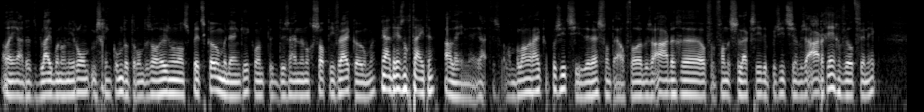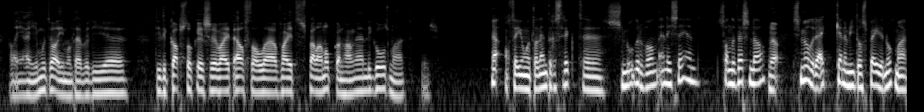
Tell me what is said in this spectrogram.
Alleen ja, dat is blijkbaar nog niet rond. Misschien komt dat rond. Er zal heus nog wel een spits komen, denk ik. Want er zijn er nog zat die vrijkomen. Ja, er is nog tijd hè. Alleen, eh, ja, het is wel een belangrijke positie. De rest van het elftal hebben ze aardig, eh, of van de selectie, de posities hebben ze aardig ingevuld, vind ik. Alleen ja, je moet wel iemand hebben die, eh, die de kapstok is eh, waar je het elftal, eh, of waar je het spel aan op kan hangen en die goals maakt. Dus Ja, nog twee jonge talenten gestrikt. Smulder van NEC en Sander Versendaal. ja. Smulder, ik ken hem niet als speler nog, maar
